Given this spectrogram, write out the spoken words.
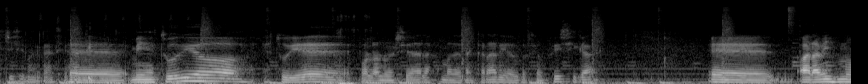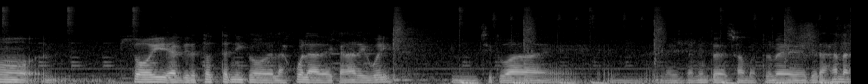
Muchísimas gracias. Eh, mis estudios estudié por la Universidad de las Palmas de Gran Canaria, Educación Física. Eh, ahora mismo soy el director técnico de la escuela de Canary Way, mm, situada en, el Ayuntamiento de San Bartolomé de Tirajana.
